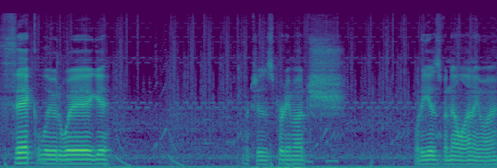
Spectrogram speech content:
Thick Ludwig which is pretty much what he is vanilla anyway.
